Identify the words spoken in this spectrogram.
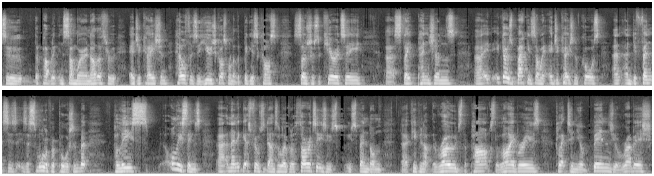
to the public in some way or another through education. Health is a huge cost, one of the biggest costs. Social security, uh, state pensions. Uh, it, it, goes back in some way. Education, of course, and, and defense is, is a smaller proportion, but police, all these things. Uh, and then it gets filtered down to local authorities who, who spend on uh, keeping up the roads, the parks, the libraries, collecting your bins, your rubbish,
